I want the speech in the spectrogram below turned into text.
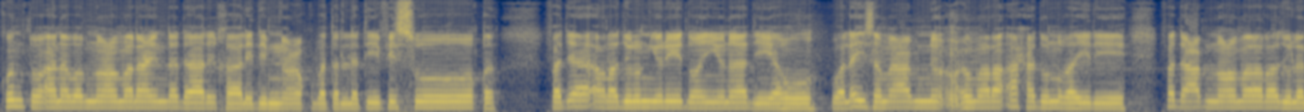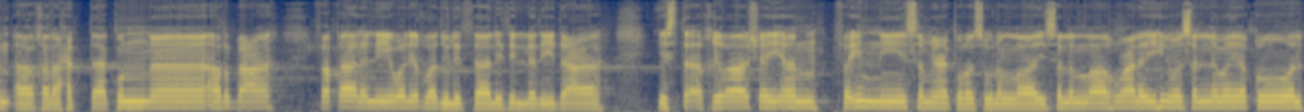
كنت أنا وابن عمر عند دار خالد بن عقبة التي في السوق. فجاء رجل يريد أن يناديه وليس مع ابن عمر أحد غيري. فدعا ابن عمر رجلا آخر حتى كنا أربعة. فقال لي وللرجل الثالث الذي دعاه استأخرا شيئا فإني سمعت رسول الله صلى الله عليه وسلم يقول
